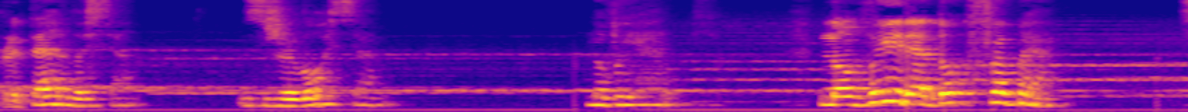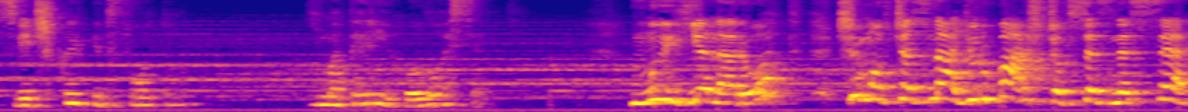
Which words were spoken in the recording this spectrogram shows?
притерлося, зжилося. Новий герой, новий рядок ФБ, свічки під фото й матері голосять. Ми є народ чи мовчазна юрба, що все знесе,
